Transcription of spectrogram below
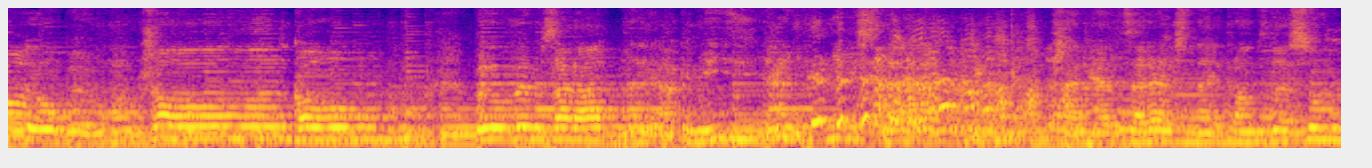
Moją był małżonką, byłbym zaradny jak minister. Przepierce ręcznej trądny sum.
